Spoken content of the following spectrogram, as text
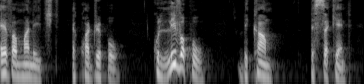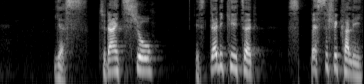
ever managed a quadruple. Could Liverpool become the second? Yes, tonight's show is dedicated specifically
